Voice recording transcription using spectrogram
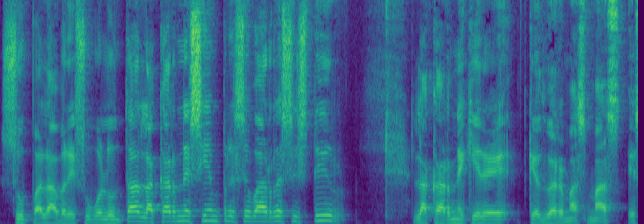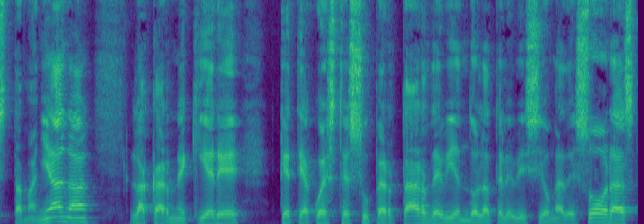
su palabra y su voluntad. La carne siempre se va a resistir. La carne quiere que duermas más esta mañana. La carne quiere que te acuestes súper tarde viendo la televisión a deshoras,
